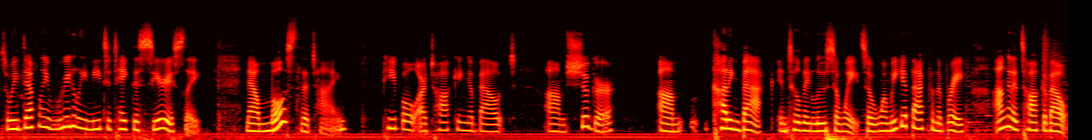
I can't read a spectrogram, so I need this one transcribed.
So we definitely really need to take this seriously. Now, most of the time, people are talking about um, sugar um, cutting back until they lose some weight. So when we get back from the break, I'm going to talk about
